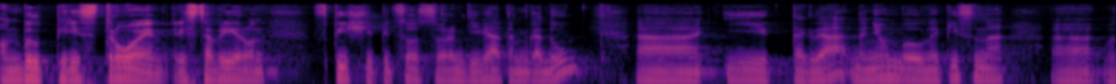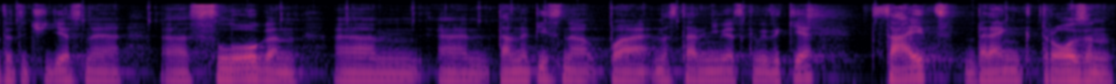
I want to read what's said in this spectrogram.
он был перестроен, реставрирован в 1549 году, и тогда на нем был написано вот этот чудесный слоган, эм, там написано по, на старом немецком языке Zeit bringt Rosen,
